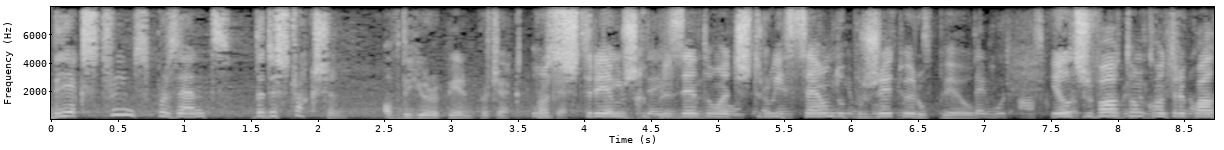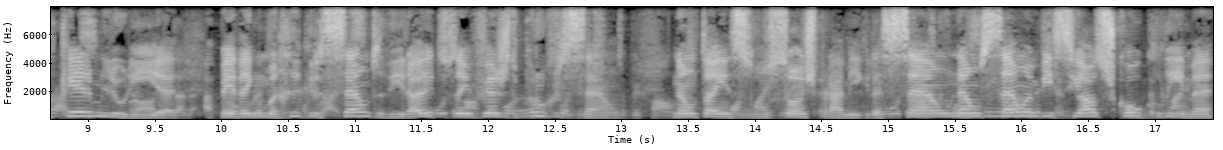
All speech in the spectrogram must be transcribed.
The extremes present the destruction os extremos representam a destruição do projeto europeu. Eles votam contra qualquer melhoria, pedem uma regressão de direitos em vez de progressão. Não têm soluções para a migração, não são ambiciosos com o clima,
